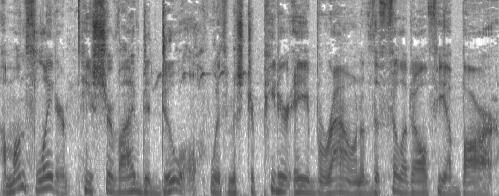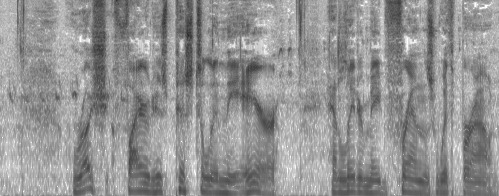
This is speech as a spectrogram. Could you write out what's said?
A month later, he survived a duel with Mr. Peter A. Brown of the Philadelphia Bar. Rush fired his pistol in the air and later made friends with Brown.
